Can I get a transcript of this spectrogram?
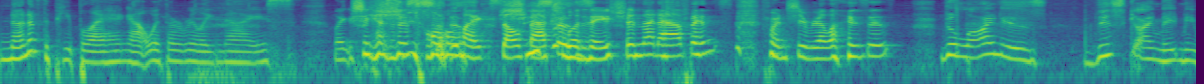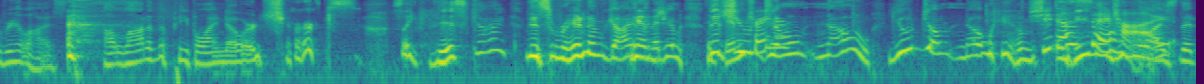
none of the people I hang out with are really nice. Like she has She this whole like self actualization that happens when she realizes. the line is this guy made me realize a lot of the people I know are jerks. It's like this guy, this random guy Yeah, in the, the- gym the that gym you trainer? don't know. You don't know him. She and does he say made you hi. realize that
